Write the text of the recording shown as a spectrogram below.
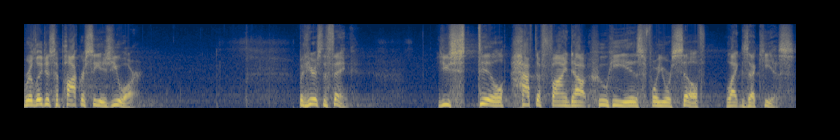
religious hypocrisy as you are. But here's the thing you still have to find out who he is for yourself, like Zacchaeus.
